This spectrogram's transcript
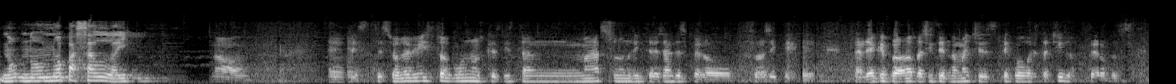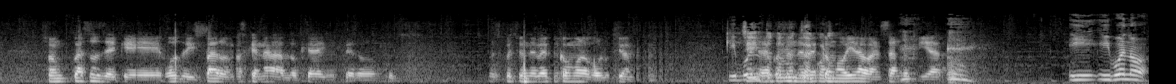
no, no, no ha pasado de ahí. No, este, solo he visto algunos que sí están más o menos interesantes, pero pues, así que tendría que probarlo para decirte, no manches, este juego está chido, pero pues son casos de que juegos de disparos, más que nada, lo que hay, pero pues es cuestión de ver cómo evoluciona. Y bueno, de cómo ir avanzando y, y bueno,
